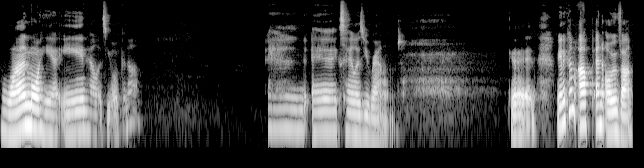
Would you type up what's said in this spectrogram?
One more here. Inhale as you open up. And exhale as you round. Good. We're going to come up and over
